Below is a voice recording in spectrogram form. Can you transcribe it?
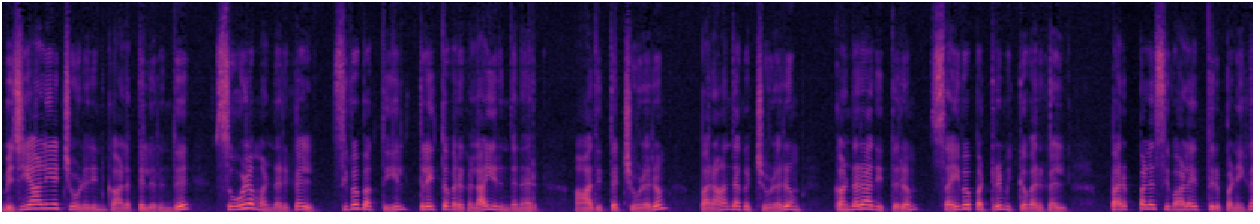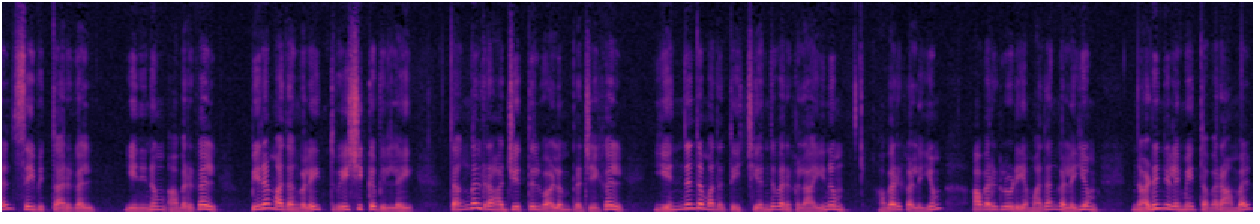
விஜயாலய சோழரின் காலத்திலிருந்து சோழ மன்னர்கள் சிவபக்தியில் திளைத்தவர்களாயிருந்தனர். ஆதித்த சோழரும் பராந்தக சோழரும் கண்டராதித்தரும் சைவப்பற்று மிக்கவர்கள். பற்பல சிவாலய திருப்பணிகள் செய்வித்தார்கள். எனினும் அவர்கள் பிற மதங்களை துவேஷிக்கவில்லை. தங்கள் ராஜ்யத்தில் வாழும் பிரஜைகள் எந்தெந்த மதத்தைச் சேர்ந்தவர்களாயினும் அவர்களையும் அவர்களுடைய மதங்களையும் நடுநிலைமை தவறாமல்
